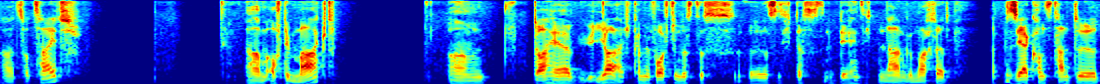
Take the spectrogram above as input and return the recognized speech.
äh, zurzeit ähm, auf dem Markt. Ähm, daher, ja, ich kann mir vorstellen, dass, das, äh, dass sich das in der Hinsicht einen Namen gemacht hat. Hat eine sehr konstante,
